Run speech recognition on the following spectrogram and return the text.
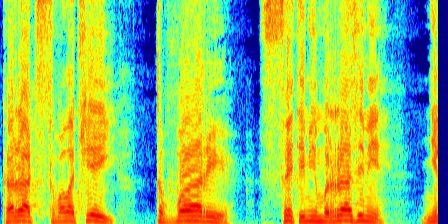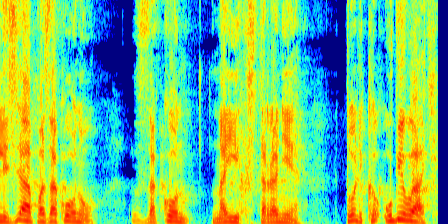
карать сволочей, твари. С этими мразями нельзя по закону. Закон на их стороне. Только убивать,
